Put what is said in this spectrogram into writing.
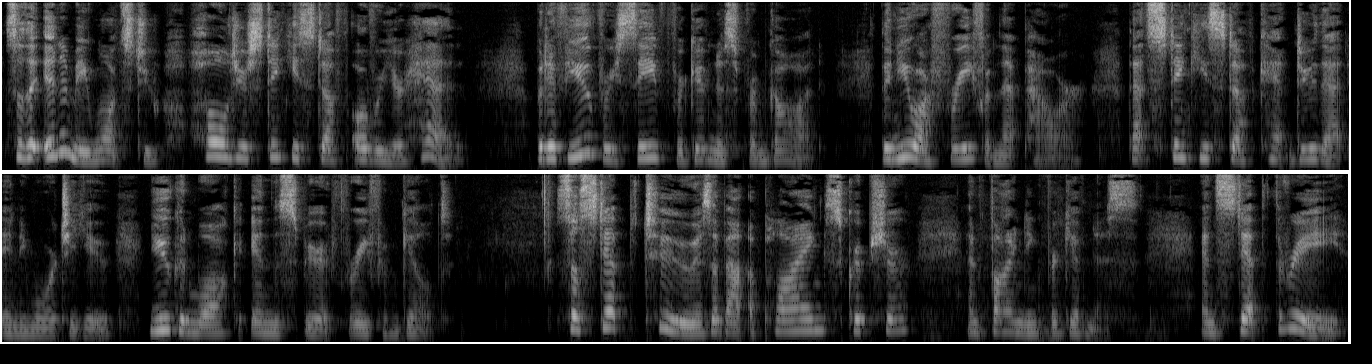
So the enemy wants to hold your stinky stuff over your head. But if you've received forgiveness from God, then you are free from that power. That stinky stuff can't do that anymore to you. You can walk in the Spirit free from guilt. So, step two is about applying Scripture and finding forgiveness. And step three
